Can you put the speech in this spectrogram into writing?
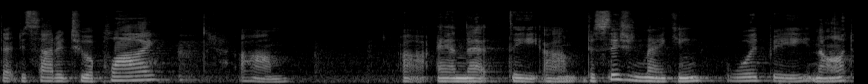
that decided to apply, um, uh, and that the um, decision-making would be not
